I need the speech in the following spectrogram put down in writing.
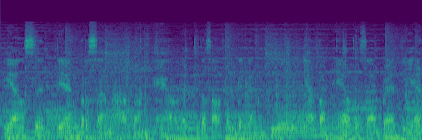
Yang sedang bersama Abang L Dan kita salvo dengan glowingnya Abang L persahabat ya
